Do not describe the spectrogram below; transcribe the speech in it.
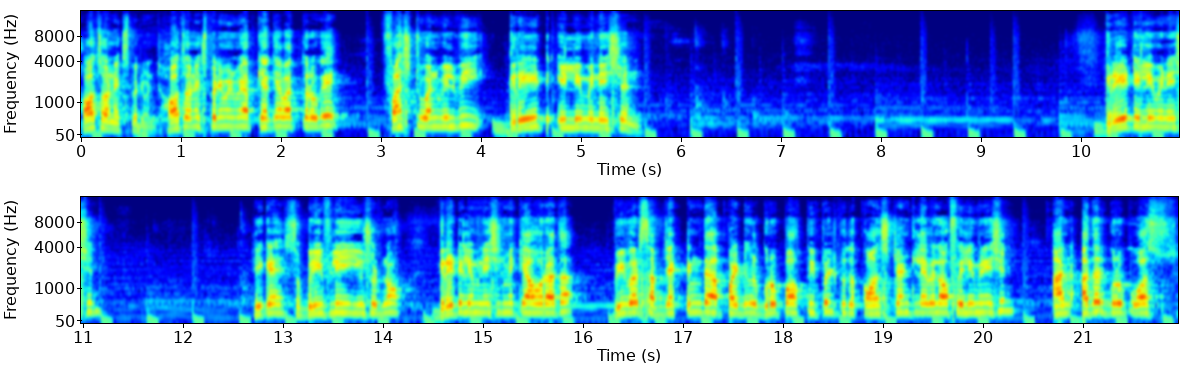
Hawthorne experiment Hawthorne experiment में आप क्या क्या बात करोगे? First one will be great illumination great illumination ठीक है? So briefly you should know ग्रेट इल्यूमिनेशन में क्या हो रहा था वी वर सब्जेक्टिंग द पर्टिकुलर ग्रुप ऑफ पीपल टू द कॉन्स्टेंट लेवल ऑफ इल्यूमिनेशन and other group was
